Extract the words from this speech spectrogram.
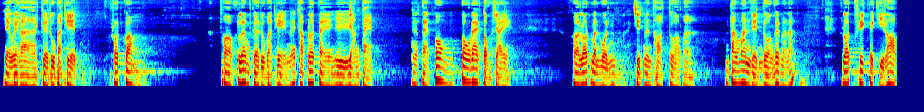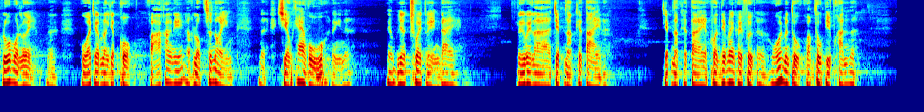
อย่างเวลาเกิดอุบัติเหตุรถคว่ำพอเริ่มเกิดอุบัติเหตุขับรถไปอยู่ยางแตกยางแตกป้งป้งแรกตกใจ พอรถมันหมุนจิตมันถอดตัวมามันตั้งมั่นเด่นดวงขึ้นมาแล้วรถพลิกไปกี่รอบรู้หมดเลยนะ หัวจะกำลังจะโขกฝาข้างนี้หลบซะหน่อยนะเฉียวแค่หูอย่างนี้นะเนี่ยจะช่วยตัวเองได้ หรือเวลาเจ็บหนักจะตายนะเจ็บหนักจะตาย คนที่ไม่เคยฝึกโอ้ยมันถูกความทุกข์บีบคั้นนะ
